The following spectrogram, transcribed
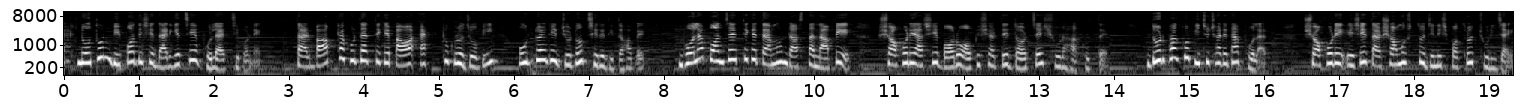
এক নতুন বিপদ এসে দাঁড়িয়েছে ভোলার জীবনে। তার বাপ ঠাকুরদার থেকে পাওয়া এক টুকরো জমি উন্নয়নের জন্য ছেড়ে দিতে হবে। ভোলা পঞ্চায়েত থেকে তেমন রাস্তা না পেয়ে শহরে আসে বড় অফিসারদের দরজায় সুরাহা খুঁজতে। দুর্ভাগ্য পিছু ছাড়ে না ভোলার। শহরে এসে তার সমস্ত জিনিসপত্র চুরি যায়।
